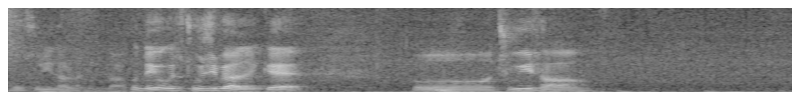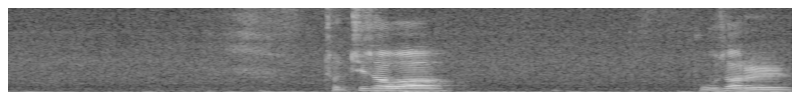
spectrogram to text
뭐 순위 달라진다. 근데 여기서 조심해야 될게 어, 주의사항 전치사와 부사를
